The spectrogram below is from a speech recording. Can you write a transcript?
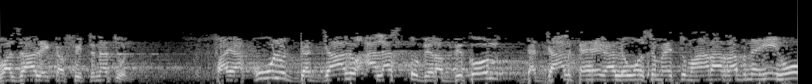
वजाल का फितना तुल फयाकुल दज्जाल अलस्त बेरबिकुम दज्जाल कहेगा लोगों से, मैं तुम्हारा रब नहीं हूँ।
